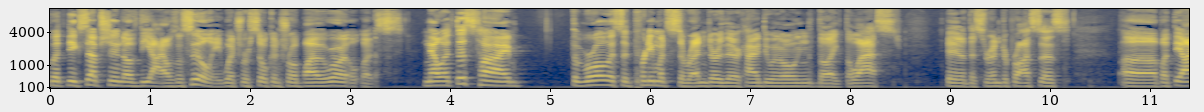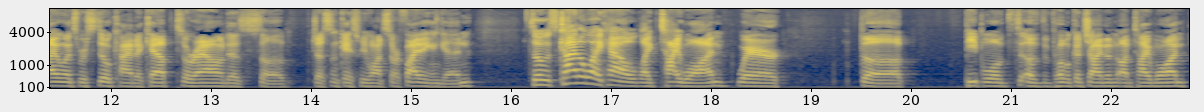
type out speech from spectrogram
with the exception of the Isles of Scilly, which were still controlled by the royalists. Now, at this time, the royalists had pretty much surrendered. They're kind of doing the, like the last bit of the surrender process uh, but the islands were still kind of kept around as uh, just in case we want to start fighting again. So it's kind of like how like Taiwan, where the people of, of the Republic of China on Taiwan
